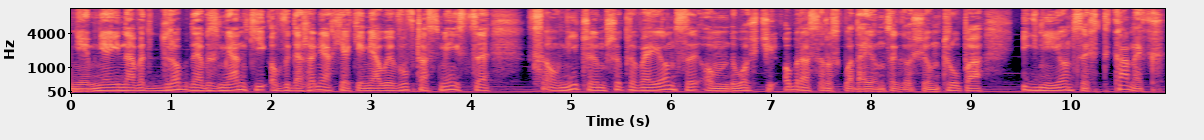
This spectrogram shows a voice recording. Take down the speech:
Niemniej nawet drobne wzmianki o wydarzeniach, jakie miały wówczas miejsce, są niczym przyprawiający o mdłości obraz rozkładającego się trupa i gnijących tkanek,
